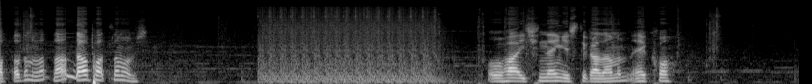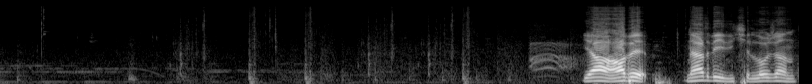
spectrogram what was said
Patladı mı lan? Lan daha patlamamış. Oha içinden geçtik adamın. Eko. Ya abi neredeydi ki Lojant?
